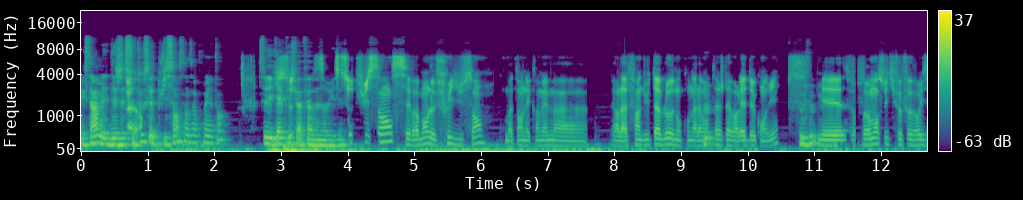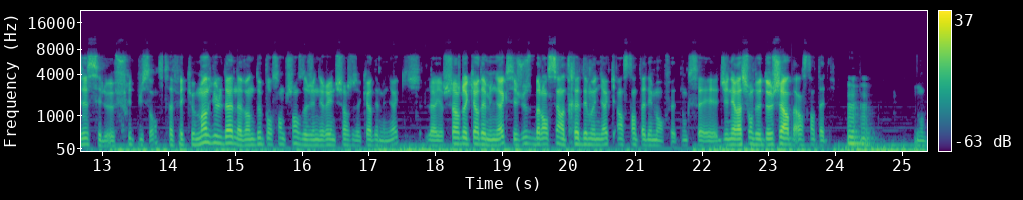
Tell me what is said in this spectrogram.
etc. Mais déjà, surtout cette puissance dans un premier temps? C'est lesquels que Ce- tu vas Ce puissance, c'est vraiment le fruit du sang. Maintenant, on est quand même euh, vers la fin du tableau, donc on a l'avantage d'avoir les deux conduits. Mhm. Mais vraiment, celui qu'il faut favoriser, c'est le fruit de puissance. Ça fait que main de Gul'dan a 22% de chance de générer une charge de cœur démoniaque. La charge de cœur démoniaque, c'est juste balancer un trait démoniaque instantanément, en fait. Donc c'est génération de deux shards instantanés. Hum, hum. Donc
